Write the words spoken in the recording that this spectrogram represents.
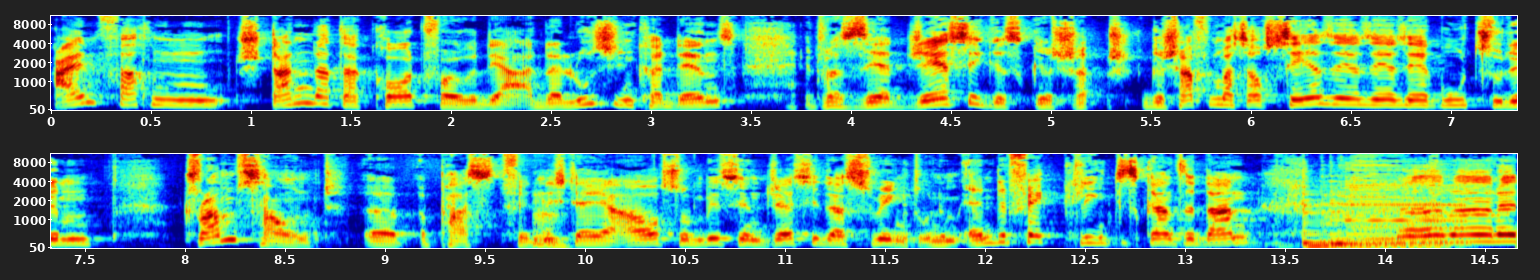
einfachen Standardakkordfolge der andalusischen Kadenz etwas sehr Jazziges gescha geschaffen, was auch sehr, sehr, sehr, sehr gut zu dem Drum-Sound äh, passt, finde ich, der ja auch so ein bisschen Jazzy da swingt. Und im Endeffekt klingt das Ganze dann Da, da, da,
